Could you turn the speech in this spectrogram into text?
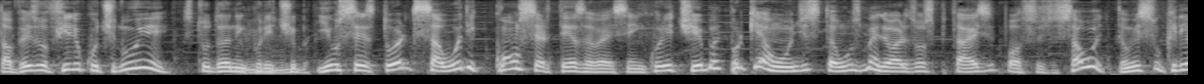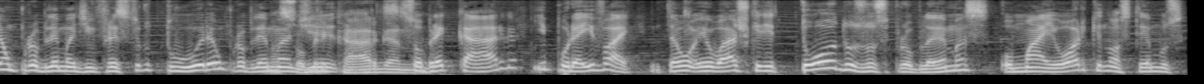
Talvez o filho continue estudando em uhum. Curitiba. E o setor de saúde com certeza vai ser em Curitiba, porque é onde estão os melhores hospitais e postos de saúde. Então isso cria um problema de infraestrutura, um problema sobrecarga, de sobrecarga né? e por aí vai. Então eu acho que de todos os problemas, o maior que nós temos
